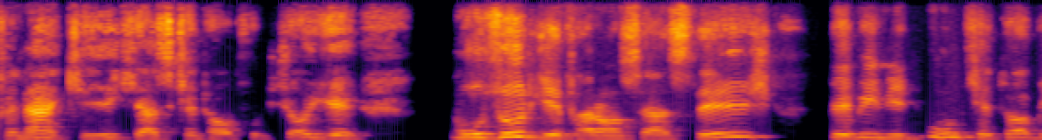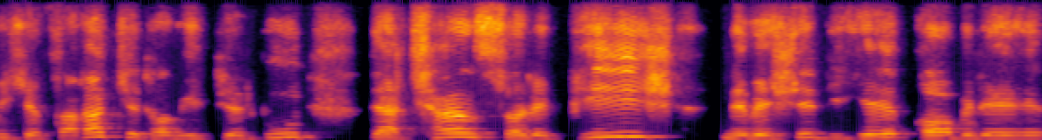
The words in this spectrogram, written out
فنک یکی از کتاب های بزرگ فرانسه هستش ببینید اون کتابی که فقط کتاب هیتلر بود در چند سال پیش نوشته دیگه قابل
